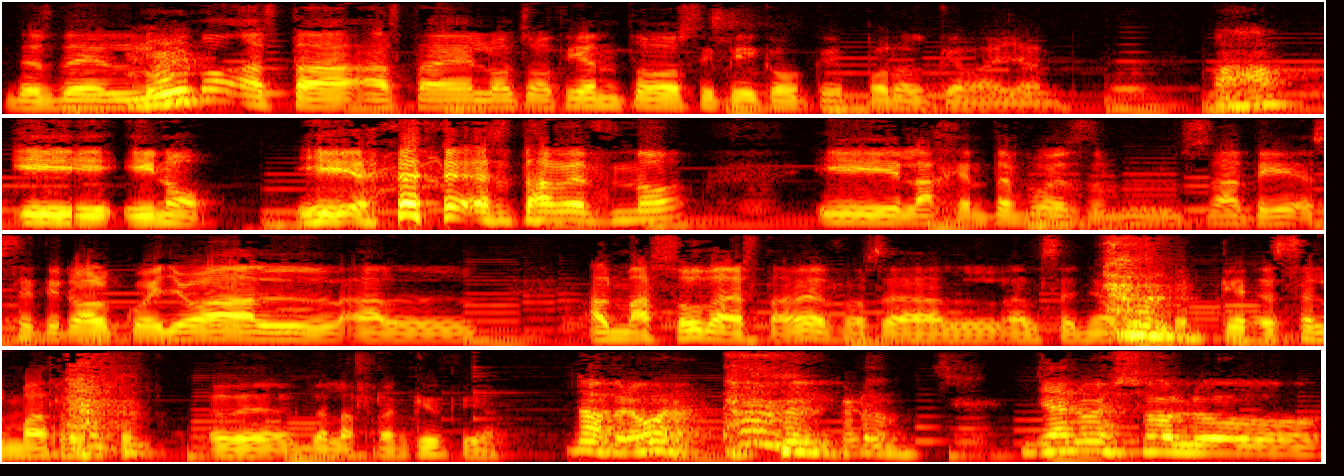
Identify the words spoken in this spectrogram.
desde el Ujú. 1 hasta, hasta el 800 y pico que, por el que vayan. Ajá. Y, y no, y esta vez no, y la gente pues se, tiró al cuello al, al, al Masuda esta vez, o sea, al, al señor este que es el más responsable de, de la franquicia. No, pero bueno, perdón. Ya no es solo.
